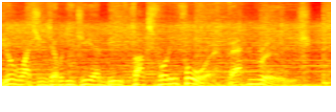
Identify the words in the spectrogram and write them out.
You're watching WGMB Fox 44, Baton Rouge.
